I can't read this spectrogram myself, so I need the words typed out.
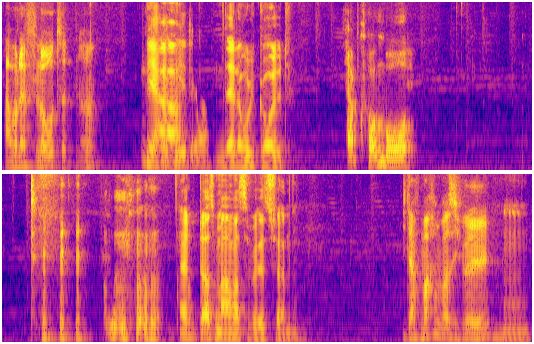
Aber der floatet, ne? Ja, Geht, ja. der, der holt Gold. Ich hab Combo. Ja, du darfst machen, was du willst, schon. Ich darf machen, was ich will. Hm.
